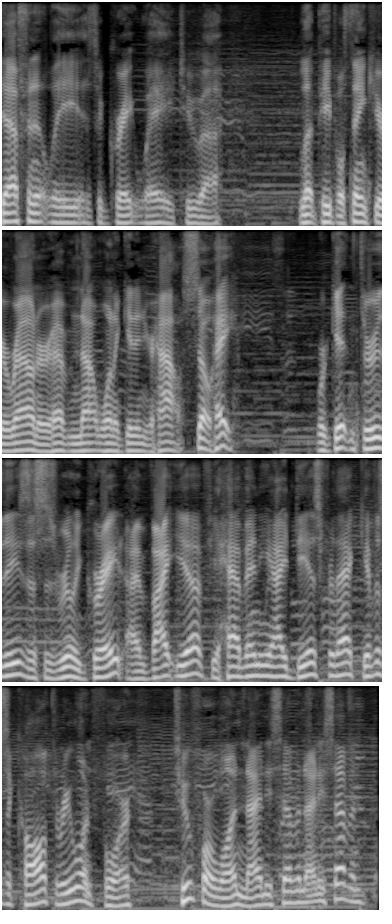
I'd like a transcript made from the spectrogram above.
definitely is a great way to uh, let people think you're around or have them not want to get in your house. So hey, we're getting through these. This is really great. I invite you, if you have any ideas for that, give us a call 314 241 9797.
